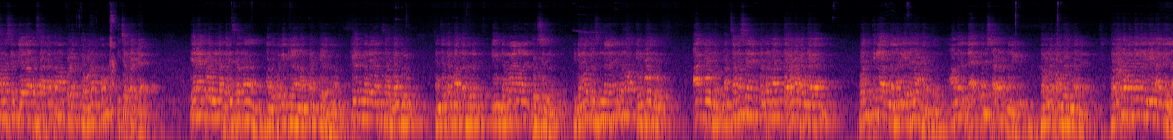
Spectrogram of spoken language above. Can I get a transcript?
ಸಮಸ್ಯೆ ಕ್ಲಿಯರ್ ಆದ್ರೆ ಸಾಕಂತ ನಾವು ಪ್ರಾಡಕ್ಟ್ ತಗೊಳಕ ಇಚ್ಛೆ ಪಟ್ಟೆ ಏನಾಯ್ತು ಒಂದಿನ ಬರಿಸದ ಸರ್ ಅದ್ರ ಬಗ್ಗೆ ಕೇಳೋಣ ಅನ್ಕೊಂಡು ಕೇಳಿದ್ರು ನಾನು. ಕೇಳಿದ್ಮೇಲೆ ಏನಂತ ಸರ್, ಬಂದ್ರು. ನನ್ನ ಜೊತೆ ಮಾತಾಡಿದ್ರು. ಈ ಡೆಮೋ ಏನೋ ತೋರಿಸಿದ್ರು. ಈ ಡೆಮೋ ತೋರಿಸಿದ್ಮೇಲೆ ಏನೋ ಇರ್ಬೋದು. ಆಗ್ಬೋದು. ನನ್ನ ಸಮಸ್ಯೆ ಏನಿತ್ತು ಅಂದ್ರೆ ನಾನು ಕರೋನಾ ಬಂದಾಗ ಒಂದು ತಿಂಗಳಾದ್ಮೇಲೆ ನನಗೆ ಎದೆ ನೋವು ಬಂತು. ಆಮೇಲೆ ಬ್ಯಾಕ್ ಪೇನ್ ಸ್ಟಾರ್ಟ್ ಆಯ್ತು ನನಗೆ. ಕರೋನಾ ಬಂದಿದ್ಮೇಲೆ ಕರೋನಾ ಏನಾಗಲಿಲ್ಲ.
